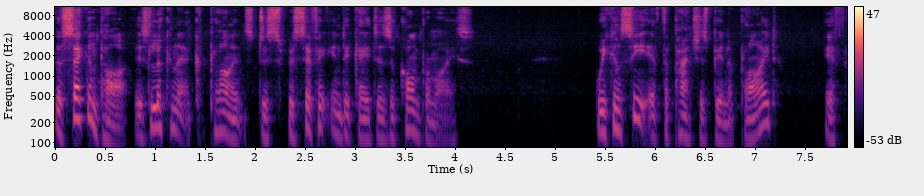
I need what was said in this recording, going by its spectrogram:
The second part is looking at compliance to specific indicators of compromise. We can see if the patch has been applied, if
